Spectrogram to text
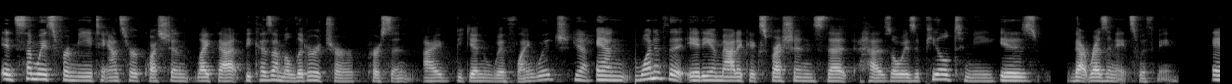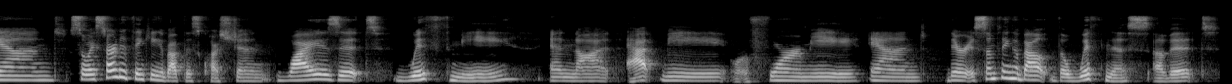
In some ways, for me to answer a question like that, because I'm a literature person, I begin with language. Yeah. And one of the idiomatic expressions that has always appealed to me is that resonates with me. And so I started thinking about this question why is it with me and not at me or for me? And there is something about the withness of it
